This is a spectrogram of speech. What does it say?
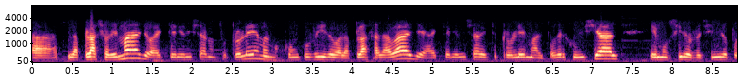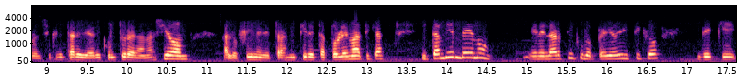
a la Plaza de Mayo a exteriorizar nuestro problema, hemos concurrido a la Plaza Lavalle a exteriorizar este problema al Poder Judicial, hemos sido recibidos por el secretario de Agricultura de la Nación a los fines de transmitir esta problemática. Y también vemos en el artículo periodístico de que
